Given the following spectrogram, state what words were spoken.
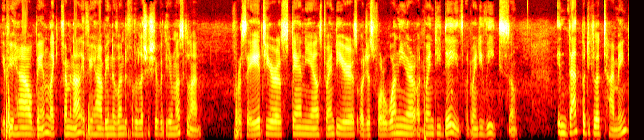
if you have been like feminine if you have been a wonderful relationship with your masculine for say 8 years 10 years 20 years or just for one year or 20 days or 20 weeks so in that particular timing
